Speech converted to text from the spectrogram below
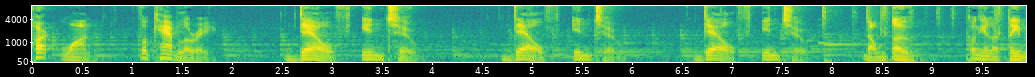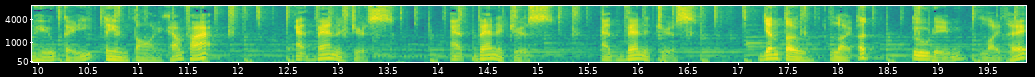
Part 1 Vocabulary. Delve into. Delve into. Delve into. Động từ có nghĩa là tìm hiểu kỹ, tìm tòi, khám phá. Advantages. Advantages. Advantages. Danh từ, lợi ích, ưu điểm, lợi thế.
